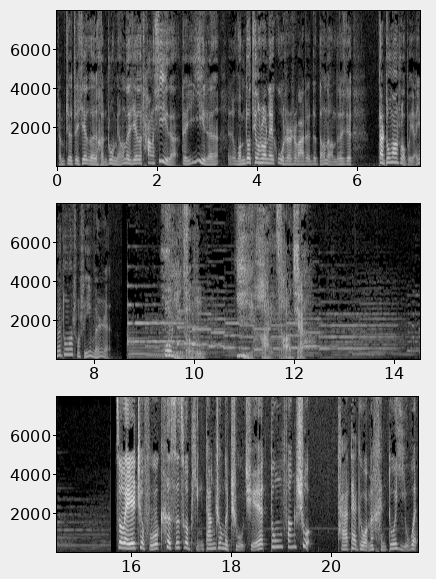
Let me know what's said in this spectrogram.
什么这这些个很著名的一些个唱戏的这艺人，呃我们都听说那故事是吧？这这等等的这些，但是东方朔不一样，因为东方朔是一文人。欢迎走入艺海藏家。作为这幅克斯作品当中的主角东方朔，它带给我们很多疑问：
